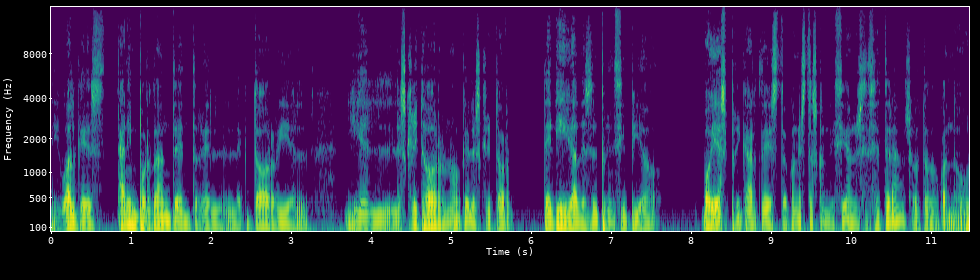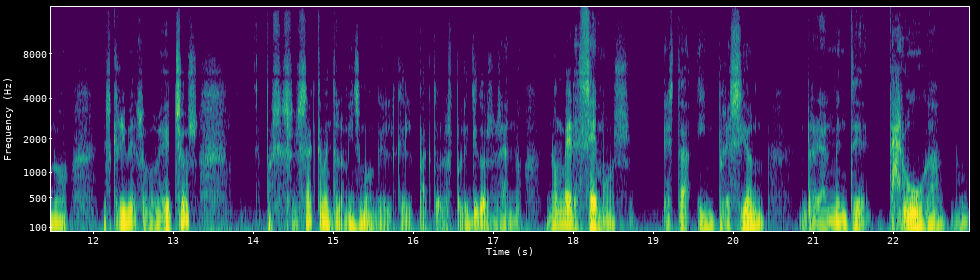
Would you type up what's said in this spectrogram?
igual que es tan importante entre el lector y el, y el escritor, ¿no? que el escritor te diga desde el principio voy a explicarte esto con estas condiciones, etcétera, sobre todo cuando uno escribe sobre hechos, pues es exactamente lo mismo que el, pacto de los políticos. O sea, no, merecemos esta impresión realmente taruga, ¿no?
